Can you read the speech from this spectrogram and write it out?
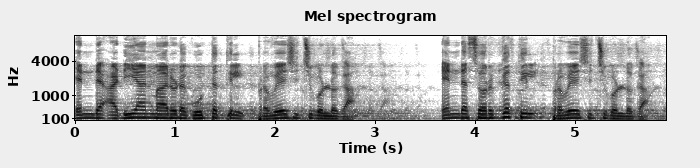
എന്റെ അടിയാന്മാരുടെ കൂട്ടത്തിൽ പ്രവേശിച്ചുകൊള്ളുക. എന്റെ സ്വർഗത്തിൽ പ്രവേശിച്ചുകൊള്ളുക.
